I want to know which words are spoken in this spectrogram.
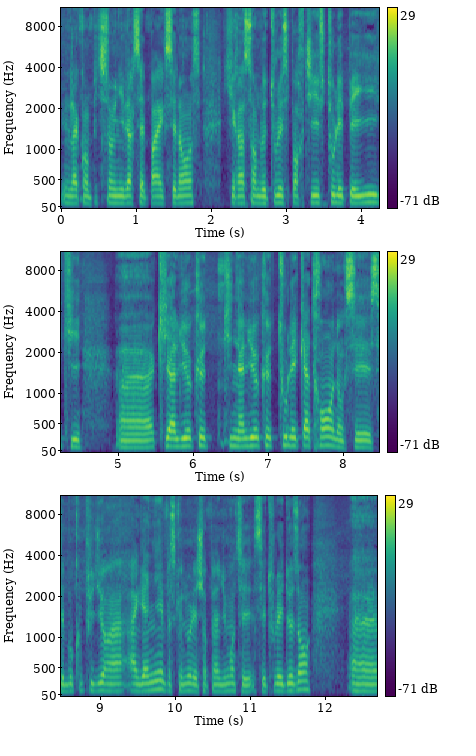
la compétition universelle par excellence qui rassemble tous les sportifs, tous les pays, qui euh, qui a lieu que qui n'a lieu que tous les quatre ans. Donc c'est c'est beaucoup plus dur à, à, gagner parce que nous les championnats du monde c'est tous les deux ans. Euh,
